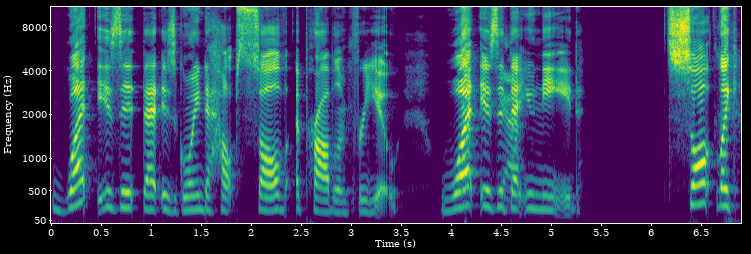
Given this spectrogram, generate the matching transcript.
what is it that is going to help solve a problem for you what is it yeah. that you need? Salt, like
